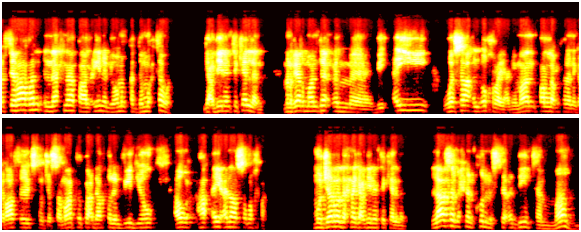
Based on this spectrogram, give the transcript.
افتراضا إن إحنا طالعين اليوم نقدم محتوى قاعدين نتكلم من غير ما ندعم بأي وسائل أخرى يعني ما نطلع مثلا جرافيكس مجسمات تطلع داخل الفيديو أو أي عناصر أخرى. مجرد إحنا قاعدين نتكلم. لازم إحنا نكون مستعدين تماما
